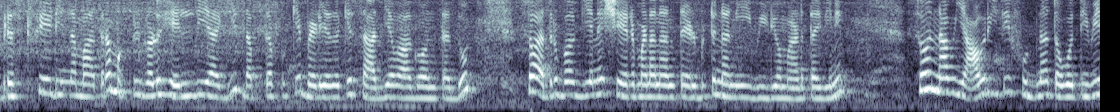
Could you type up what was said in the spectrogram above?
ಬ್ರೆಸ್ಟ್ ಫೀಡಿಂದ ಮಾತ್ರ ಮಕ್ಕಳುಗಳು ಹೆಲ್ದಿಯಾಗಿ ದಪ್ಪ ದಪ್ಪಕ್ಕೆ ಬೆಳೆಯೋದಕ್ಕೆ ಸಾಧ್ಯವಾಗುವಂಥದ್ದು. ಸೊ ಅದ್ರ ಬಗ್ಗೆನೇ ಶೇರ್ ಮಾಡೋಣ ಅಂತ ಹೇಳ್ಬಿಟ್ಟು ನಾನು ಈ ವಿಡಿಯೋ ಮಾಡ್ತಾ ಇದ್ದೀನಿ. ಸೊ ನಾವು ಯಾವ ರೀತಿ ಫುಡ್ನ ತೊಗೋತೀವಿ,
